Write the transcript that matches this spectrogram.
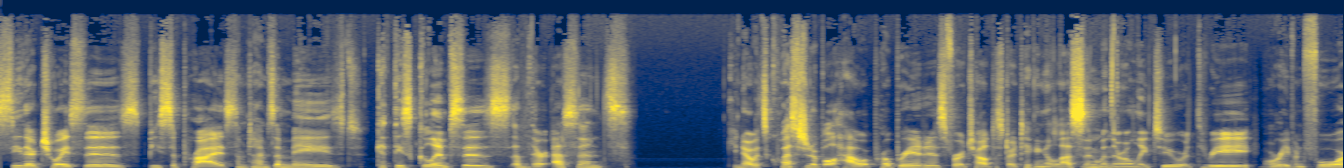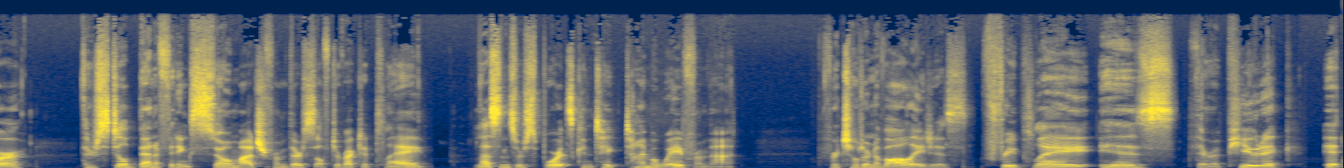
see their choices, be surprised, sometimes amazed, get these glimpses of their essence. You know, it's questionable how appropriate it is for a child to start taking a lesson when they're only two or three or even four. They're still benefiting so much from their self directed play. Lessons or sports can take time away from that. For children of all ages, free play is therapeutic. It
